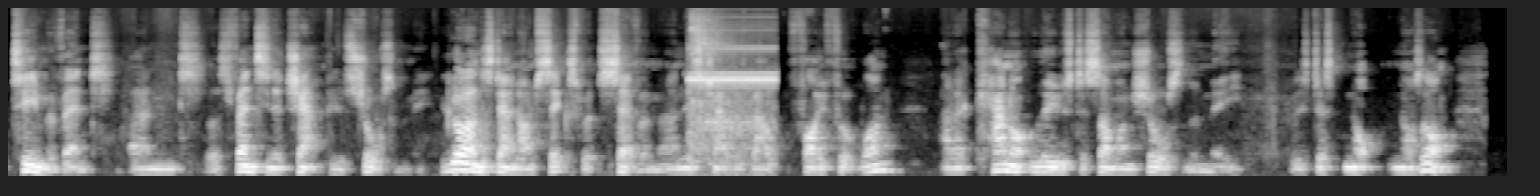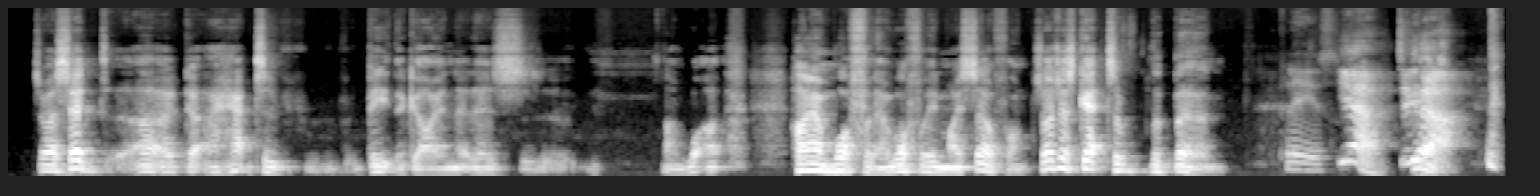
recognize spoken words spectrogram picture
a team event, and I was fencing a chap who's shorter than me. You've got to understand I'm six foot seven, and this chap is about five foot one, and I cannot lose to someone shorter than me who's just not not on. So I said uh, I I had to beat the guy, and that there's. Uh, I'm, wa- I am waffling. I'm waffling myself on. So I just get to the burn. Please. Yeah, do Yes. that.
